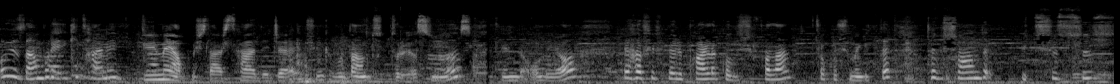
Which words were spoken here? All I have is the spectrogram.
O yüzden buraya iki tane düğme yapmışlar sadece. Çünkü buradan tutturuyorsunuz. Elinde oluyor. Ve hafif böyle parlak oluşu falan çok hoşuma gitti. Tabii şu anda ütüsüz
